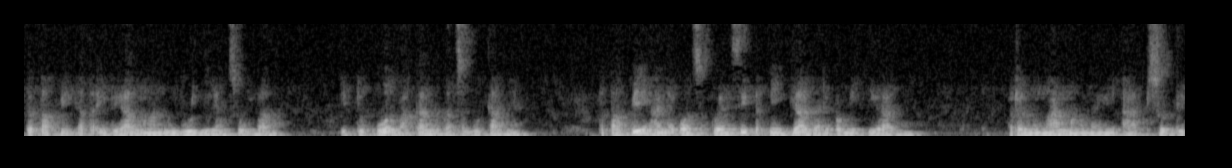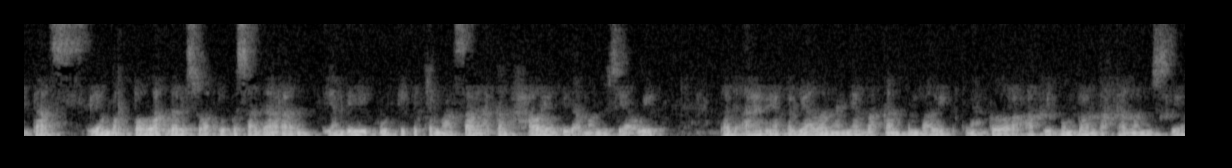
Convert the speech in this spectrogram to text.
Tetapi kata ideal mengandung bunyi yang sumbang. Itu pun bahkan bukan sebutannya tetapi hanya konsekuensi ketiga dari pemikirannya. Renungan mengenai absurditas yang bertolak dari suatu kesadaran yang diliputi kecemasan akan hal yang tidak manusiawi pada akhirnya perjalanannya bahkan kembali ke tengah gelora api pemberontakan manusia.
